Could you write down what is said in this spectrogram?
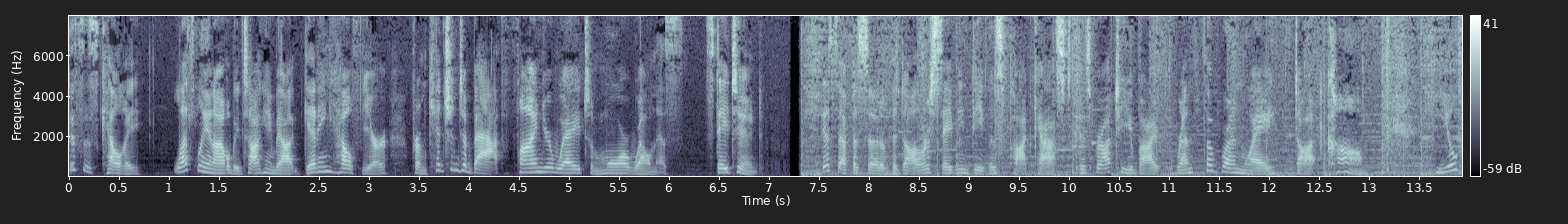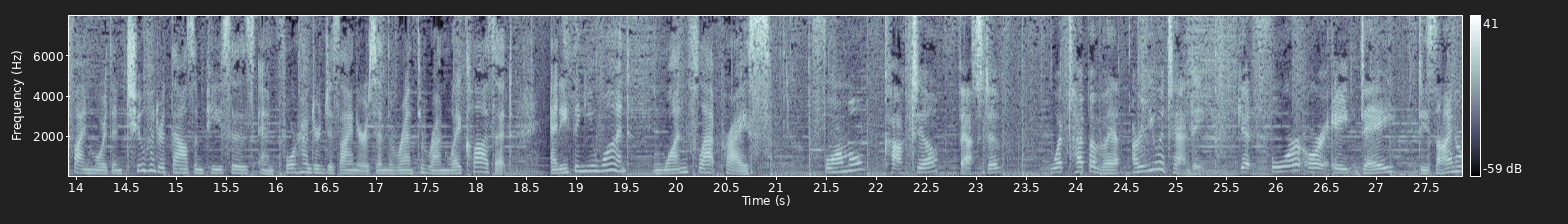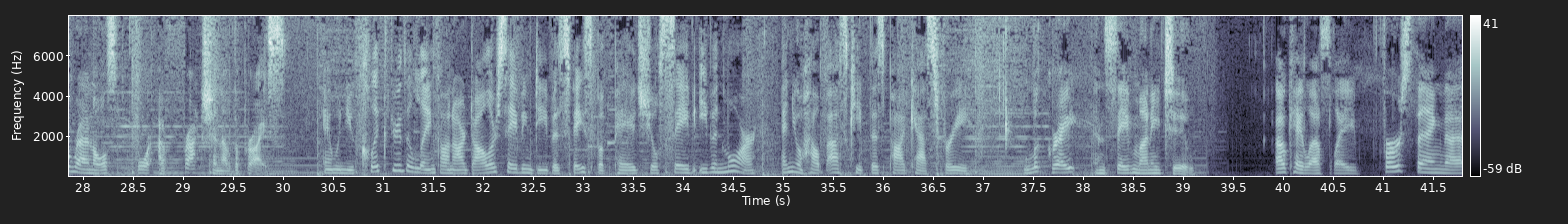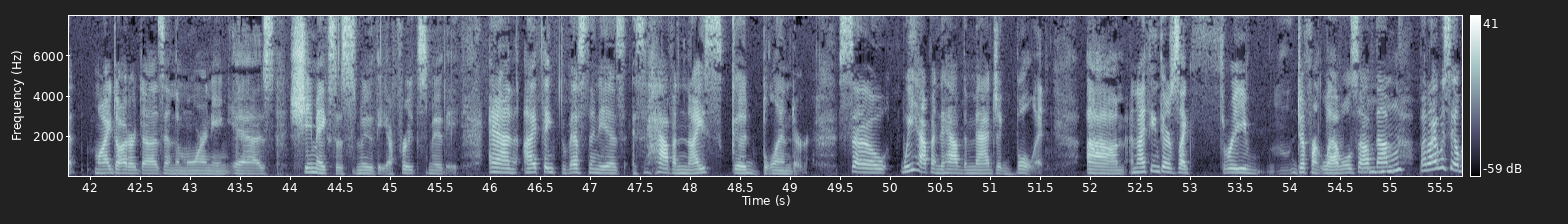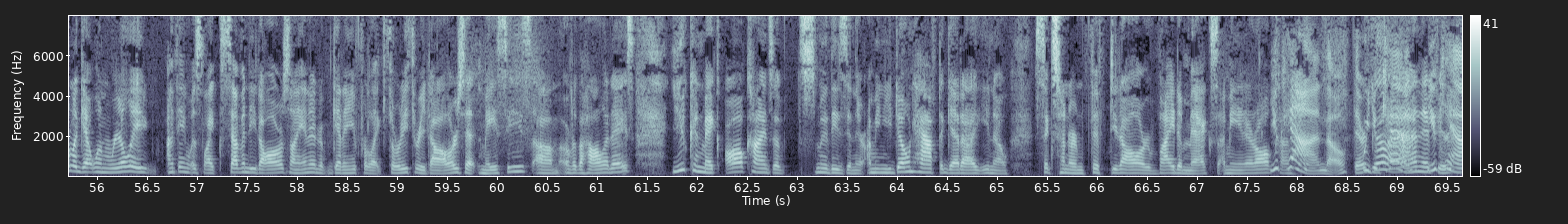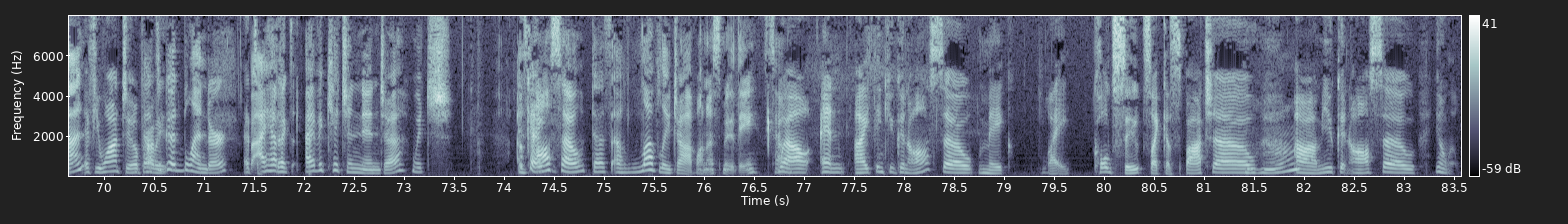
This is Kelly. Leslie and I will be talking about getting healthier from kitchen to bath. Find your way to more wellness. Stay tuned. This episode of the Dollar Saving Divas podcast is brought to you by renttherunway.com. You'll find more than 200,000 pieces and 400 designers in the Rent the Runway closet. Anything you want, one flat price. Formal, cocktail, festive. What type of event are you attending? Get four or eight day designer rentals for a fraction of the price. And when you click through the link on our Dollar Saving Divas Facebook page, you'll save even more and you'll help us keep this podcast free. Look great and save money too. Okay, Leslie. First thing that my daughter does in the morning is she makes a smoothie, a fruit smoothie. And I think the best thing is is have a nice, good blender. So we happen to have the magic bullet. Um, and I think there's like three different levels of them. But I was able to get one really, I think it was like $70. And I ended up getting it for like $33 at Macy's um, over the holidays. You can make all kinds of smoothies in there. I mean, you don't have to get a, you know, $650 Vitamix. I mean, it all You can though. They're Well, you good. can if you can if you want to. That's Probably- a good blender. That's But a- I have a I have a Kitchen Ninja, which Okay. also does a lovely job on a smoothie. So. Well, and I think you can also make like cold soups, like gazpacho. Mm-hmm. Um, you can also, you know,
